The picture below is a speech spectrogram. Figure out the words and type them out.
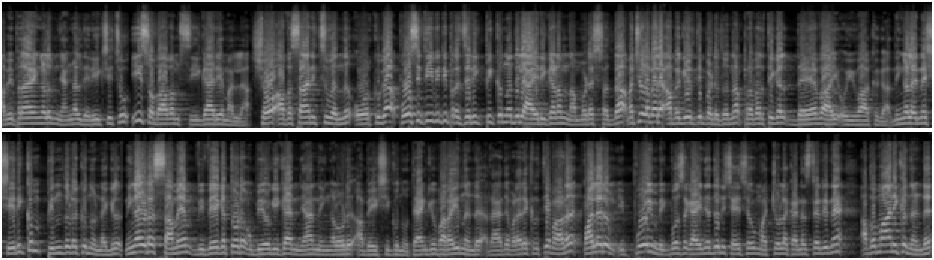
അഭിപ്രായങ്ങളും ഞങ്ങൾ നിരീക്ഷിച്ചു. ഈ സ്വഭാവം സ്വീകാര്യമല്ല. ഷോ അവസാനിച്ചുവെന്ന് ഓർക്കുക. പോസിറ്റിവിറ്റി പ്രചരിപ്പിക്കുന്നതിലായിരിക്കണം നമ്മുടെ ശ്രദ്ധ. മറ്റുള്ളവരെ അപകീർത്തിപ്പെടുത്തുന്ന പ്രവൃത്തികൾ ദയവായി ഒഴിവാക്കുക. നിങ്ങൾ എന്നെ ശരിക്കും പിന്തുണക്കുന്നുണ്ടെങ്കിൽ നിങ്ങളുടെ സമയം വിവേകത്തോടെ ഉപയോഗിക്കാൻ ഞാൻ നിങ്ങളോട് അപേക്ഷിക്കുന്നു. താങ്ക് പറയുന്നുണ്ട്. അതായത് വളരെ കൃത്യമാണ്. പലരും ഇപ്പോഴും ബിഗ് ബോസ് കഴിഞ്ഞതിന് ശേഷവും മറ്റുള്ള കണ്ടസ്റ്റന്റിനെ അപമാനിക്കുന്നുണ്ട്.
